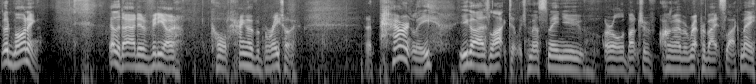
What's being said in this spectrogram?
Good morning. The other day I did a video called Hangover Burrito. And apparently you guys liked it, which must mean you are all a bunch of hungover reprobates like me.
